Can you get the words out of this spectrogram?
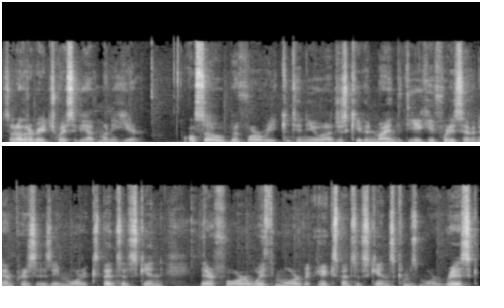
So another great choice if you have money here. Also, before we continue, uh, just keep in mind that the AK-47 Empress is a more expensive skin, therefore with more expensive skins comes more risk,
